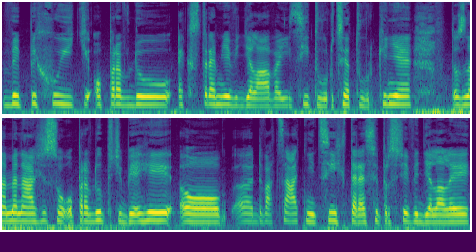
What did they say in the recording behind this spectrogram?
vypichují ti opravdu extrémně vydělávající tvůrci a tvůrkyně. To znamená, že jsou opravdu příběhy o e, dvacátnicích, které si prostě vydělali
